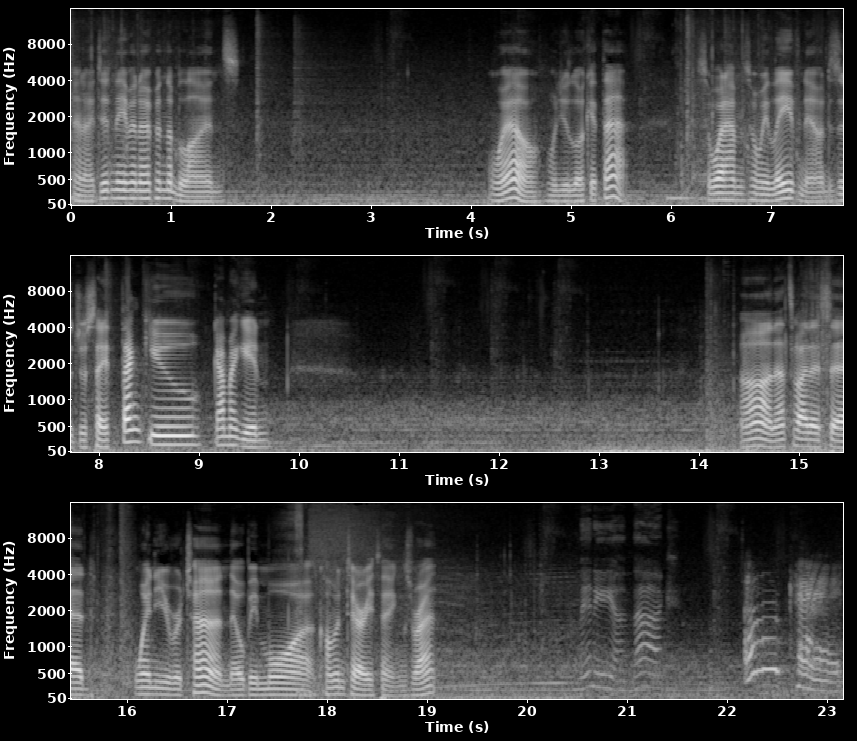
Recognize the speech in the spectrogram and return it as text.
And I didn't even open the blinds. Well, would you look at that? So what happens when we leave now? Does it just say, thank you, come again? Ah, that's why they said, when you return, there will be more commentary things, right? Minnie, I'm back. Okay.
